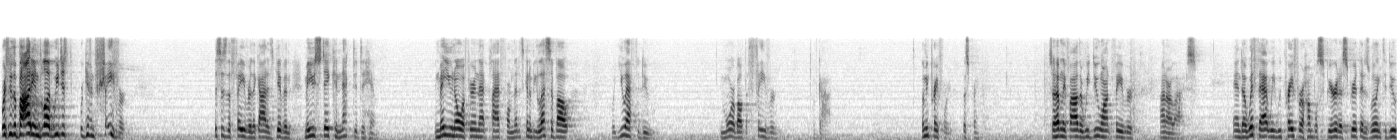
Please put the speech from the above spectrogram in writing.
where through the body and blood, we just were given favor. This is the favor that God has given. May you stay connected to him. And may you know if you're in that platform that it's going to be less about what you have to do, and more about the favor of God. Let me pray for you. Let's pray. So, Heavenly Father, we do want favor on our lives. And uh, with that, we, we pray for a humble spirit, a spirit that is willing to do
